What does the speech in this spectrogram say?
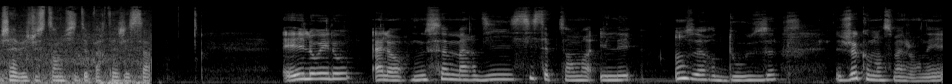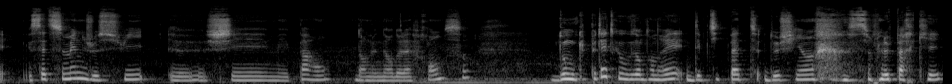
j'avais juste envie de partager ça. Hello, hello Alors, nous sommes mardi 6 septembre, il est 11h12. Je commence ma journée. Cette semaine, je suis chez mes parents dans le nord de la France. Donc peut-être que vous entendrez des petites pattes de chien sur le parquet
